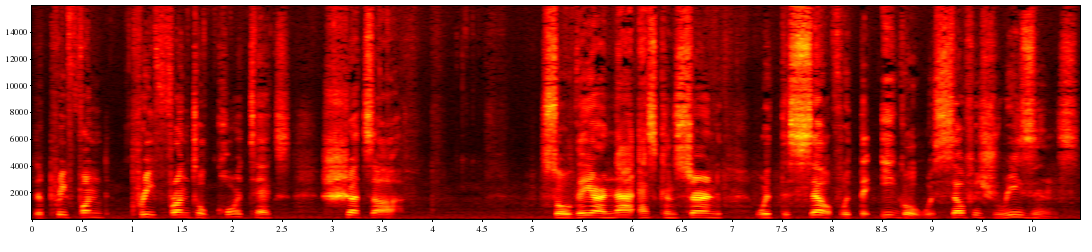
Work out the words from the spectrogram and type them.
the prefrontal cortex shuts off. So they are not as concerned with the self, with the ego, with selfish reasons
